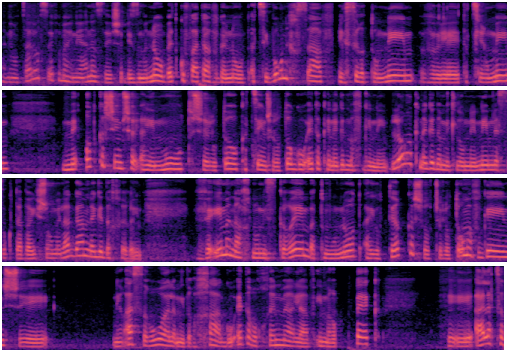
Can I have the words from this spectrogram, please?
אני רוצה להוסיף בעניין הזה שבזמנו, בתקופת ההפגנות, הציבור נחשף לסרטונים ולתצלומים מאוד קשים של אלימות של אותו קצין, של אותו גואטה כנגד מפגינים. לא רק נגד המתלוננים לסוג כתב האישום, אלא גם נגד אחרים. ואם אנחנו נזכרים בתמונות היותר קשות של אותו מפגין שנראה שרוע על המדרכה, גואטה רוכן מעליו עם מרפק אה, על, הצו,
